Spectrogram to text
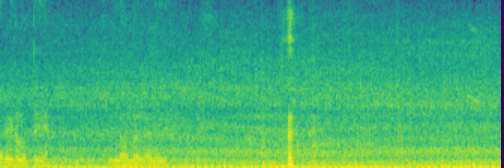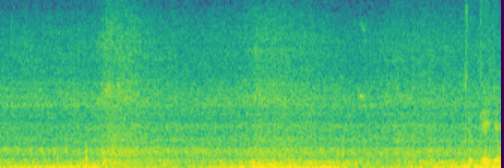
ਸਾਰੇ ਸਾਰੇ ਖਲੋਤੇ ਆ। ਲਾਣਾ ਲੈਣੀ ਦੇ ਚੁੱਕੀ ਗਏ।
